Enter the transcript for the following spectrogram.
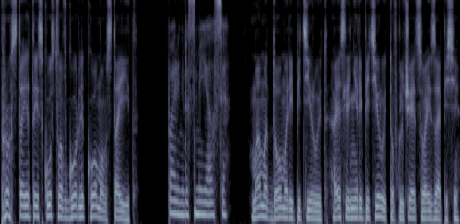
«Просто это искусство в горле комом стоит». Парень рассмеялся. Мама дома репетирует, а если не репетирует, то включает свои записи.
